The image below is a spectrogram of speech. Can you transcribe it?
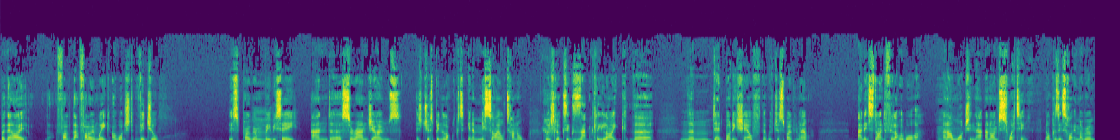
but then I that following week I watched Vigil, this program on BBC, and uh, Suranne Jones has just been locked in a missile tunnel, which looks exactly like the the dead body shelf that we've just spoken about, and it's starting to fill up with water. And I'm watching that, and I'm sweating, not because it's hot in my room.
